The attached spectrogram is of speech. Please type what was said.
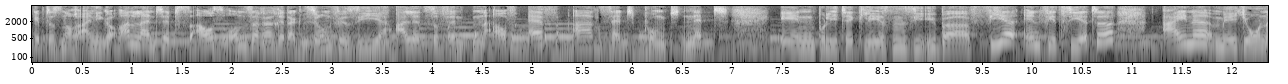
Gibt es noch einige Online-Tipps aus unserer Redaktion für Sie, alle zu finden auf faz.net. In Politik lesen Sie über vier Infizierte, eine Million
